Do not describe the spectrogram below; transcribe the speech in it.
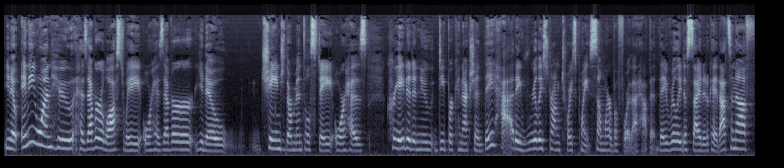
You know anyone who has ever lost weight or has ever you know changed their mental state or has created a new deeper connection they had a really strong choice point somewhere before that happened. They really decided okay that's enough.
